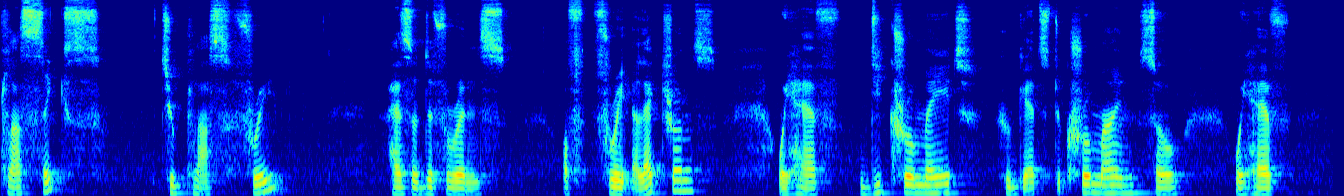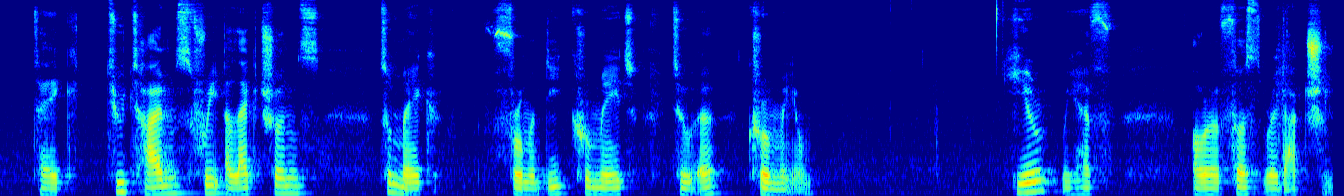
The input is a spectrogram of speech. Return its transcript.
plus 6 to plus 3 has a difference of 3 electrons we have dichromate who gets to chromine so we have take two times three electrons to make from a dichromate to a chromium. Here we have our first reduction.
